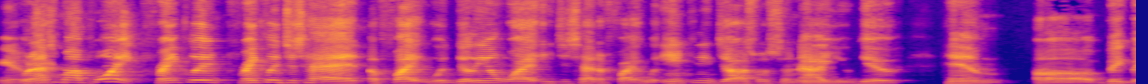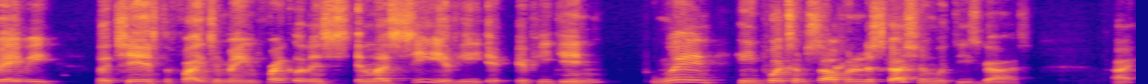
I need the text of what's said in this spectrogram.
You know, Well, that's my point. Franklin Franklin just had a fight with Dillian Whyte. He just had a fight with Anthony Joshua. So now Yeah. you give him uh Big Baby the chance to fight Jermaine Franklin and, and let's see if he if, if he can win, he puts himself in a discussion with these guys. All right.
